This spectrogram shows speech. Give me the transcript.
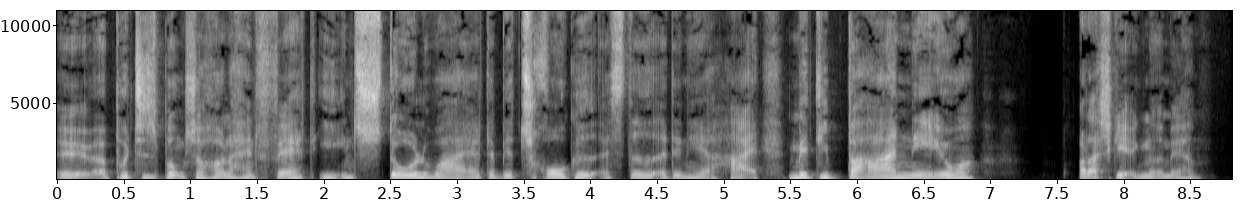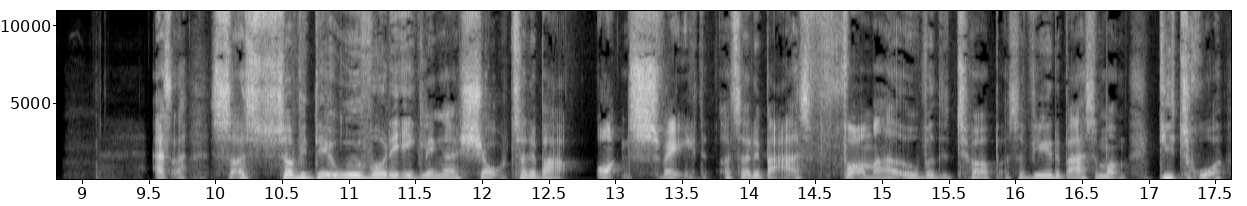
øh, og på et tidspunkt så holder han fat i en stålwire, der bliver trukket af sted af den her hej med de bare næver. Og der sker ikke noget med ham. Altså, så, så er vi derude, hvor det ikke længere er sjovt, så er det bare åndssvagt, og så er det bare for meget over the top, og så virker det bare som om, de tror,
